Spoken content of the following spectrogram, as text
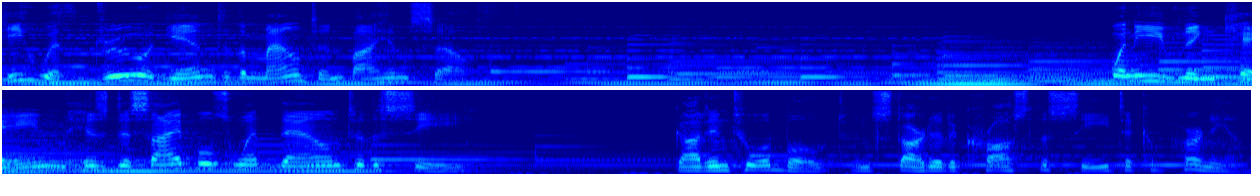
he withdrew again to the mountain by himself. When evening came, his disciples went down to the sea, got into a boat, and started across the sea to Capernaum.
